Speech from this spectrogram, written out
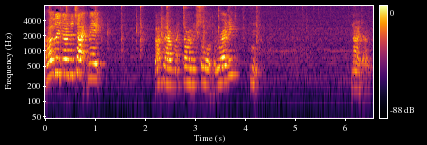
I hope they don't attack me. Back have my dinosaur at the ready. Hmm. No, I don't.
